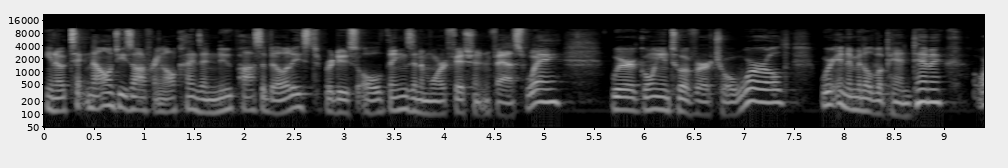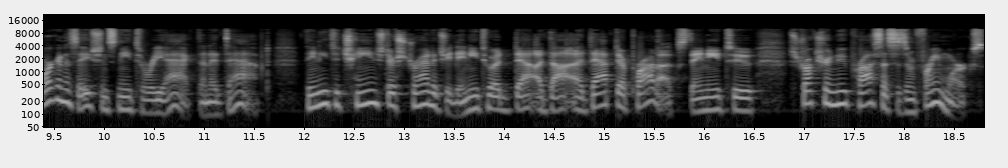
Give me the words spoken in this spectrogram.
You know, technology is offering all kinds of new possibilities to produce old things in a more efficient and fast way. We're going into a virtual world. We're in the middle of a pandemic. Organizations need to react and adapt. They need to change their strategy. They need to ad- ad- adapt their products. They need to structure new processes and frameworks.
